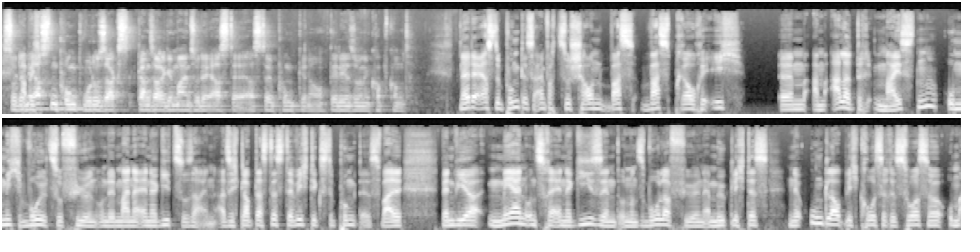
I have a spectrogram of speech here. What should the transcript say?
So den Aber ersten ich, Punkt, wo du sagst, ganz allgemein, so der erste, erste Punkt, genau, der dir so in den Kopf kommt. Na, der erste Punkt ist einfach zu schauen, was, was brauche ich ähm, am allermeisten, um mich wohl zu fühlen und in meiner Energie zu sein. Also ich glaube, dass das der wichtigste Punkt ist, weil wenn wir mehr in unserer Energie sind und uns wohler fühlen, ermöglicht das eine unglaublich große Ressource, um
